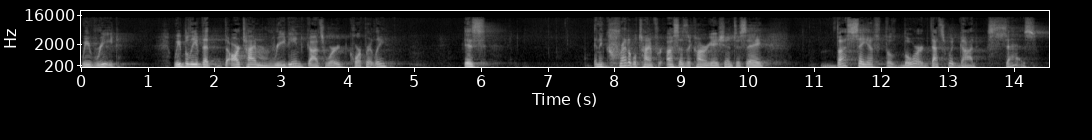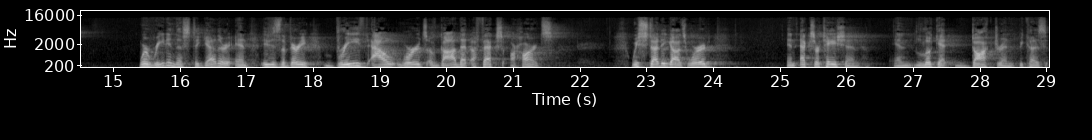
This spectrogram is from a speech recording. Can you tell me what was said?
We read. We believe that our time reading God's word corporately is an incredible time for us as a congregation to say, Thus saith the Lord. That's what God says. We're reading this together, and it is the very breathed out words of God that affects our hearts. We study God's word in exhortation and look at doctrine because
